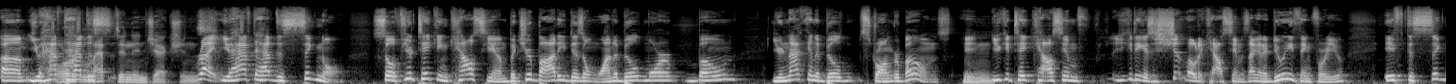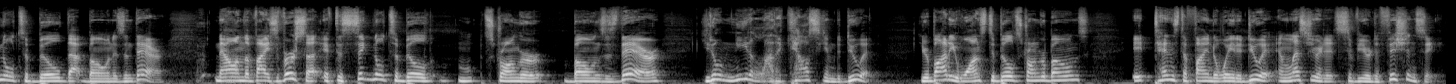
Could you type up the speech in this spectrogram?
Um, you have or to have this. leptin injections. Right, you have to have this signal. So if you're taking calcium, but your body doesn't want to build more bone, you're not going to build stronger bones. It- you could take calcium, you could take a shitload of calcium. It's not going to do anything for you if the signal to build that bone isn't there. Now, on the vice versa, if the signal to build stronger bones is there, you don't need a lot of calcium to do it. Your body wants to build stronger bones. It tends to find a way to do it unless you're in a severe deficiency.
